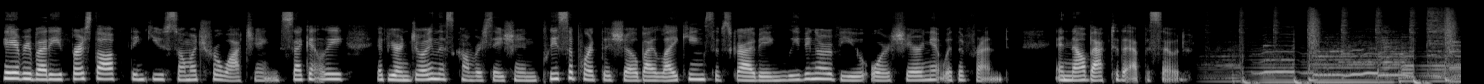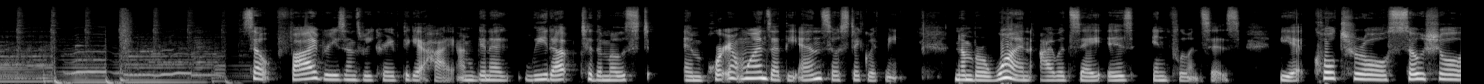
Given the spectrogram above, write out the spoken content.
Hey, everybody. First off, thank you so much for watching. Secondly, if you're enjoying this conversation, please support this show by liking, subscribing, leaving a review, or sharing it with a friend. And now back to the episode. So, five reasons we crave to get high. I'm going to lead up to the most important ones at the end, so stick with me. Number one, I would say, is influences, be it cultural, social,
